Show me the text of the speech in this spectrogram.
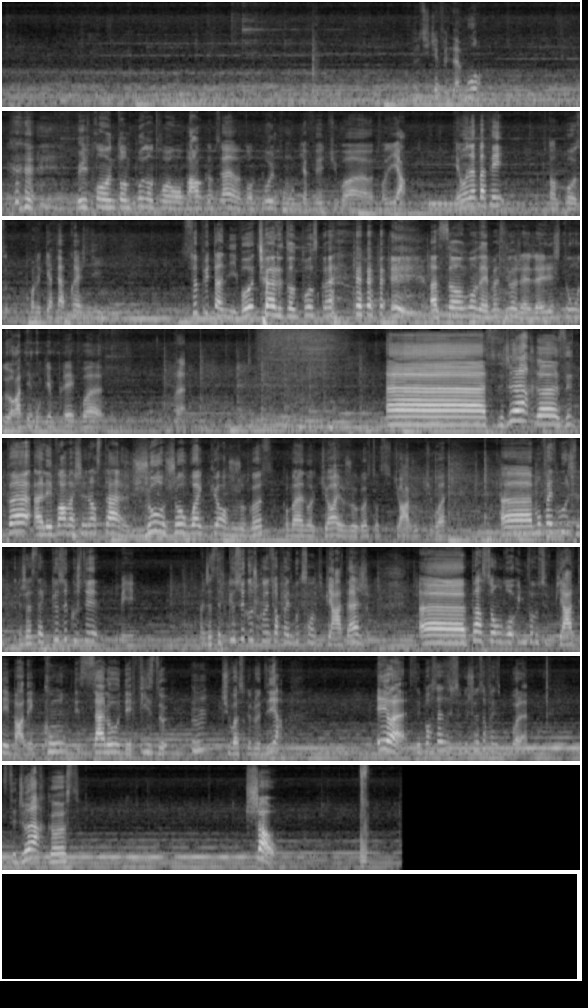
Petit café de l'amour. oui, je prends un temps de pause entre on parle comme ça, un temps de pause, je prends mon café, tu vois, entre dire. Et on n'a pas fait temps de pause, prendre le café après, je dis ce putain de niveau, tu vois, le temps de pause quoi. ah ça en gros, on avait pas si j'avais j'avais les jetons de rater mon gameplay quoi. Voilà. Euh, C'était déjà, n'hésite pas à aller voir ma chaîne Insta Jojo Walker, Jojo Ghost, comme Alan Walker et Jojo Ghost aussi, tu rajoutes, tu vois. Euh, mon Facebook, j'accepte que ceux que je t'ai. Mais. Que ceux que je connais sur Facebook qui sont anti-piratage. Euh, parce qu'en gros, une fois je me suis fait pirater par des cons, des salauds, des fils de hum, tu vois ce que je veux dire. Et voilà, c'est pour ça que je fais sur Facebook, voilà. C'était Joe Ghost. Ciao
